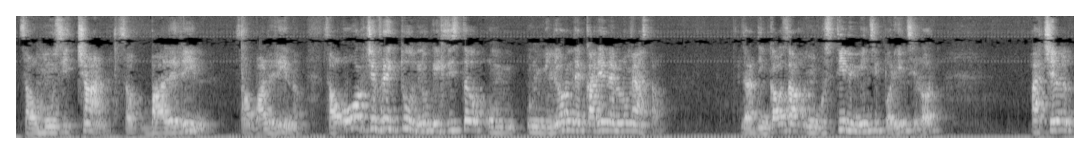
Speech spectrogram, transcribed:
sau muzician sau balerin sau balerină sau orice vrei tu. Nu există un, un milion de cariere în lumea asta. Dar din cauza îngustimii minții părinților, acel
